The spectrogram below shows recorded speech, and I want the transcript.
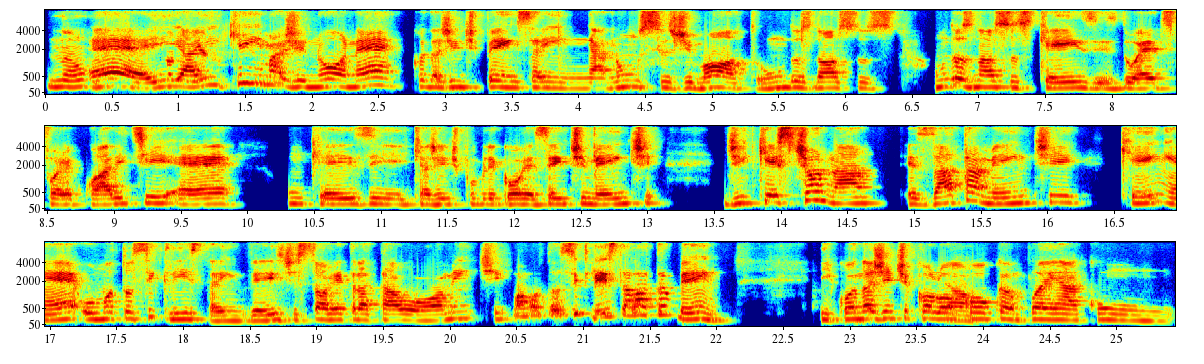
Não. É, e aí quem imaginou, né? Quando a gente pensa em anúncios de moto, um dos nossos, um dos nossos cases do Ads for Equality é um case que a gente publicou recentemente de questionar exatamente quem é o motociclista, em vez de só retratar o homem, tinha uma motociclista lá também. E quando a gente colocou Legal. campanha com,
